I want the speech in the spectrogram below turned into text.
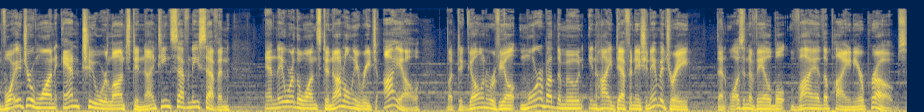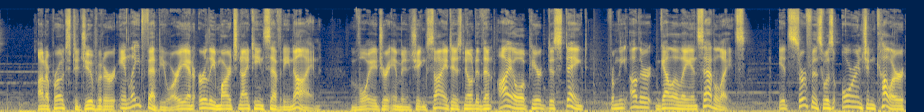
Voyager 1 and 2 were launched in 1977, and they were the ones to not only reach Io, but to go and reveal more about the moon in high definition imagery that wasn't available via the Pioneer probes. On approach to Jupiter in late February and early March 1979, Voyager imaging scientists noted that Io appeared distinct from the other Galilean satellites, its surface was orange in color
